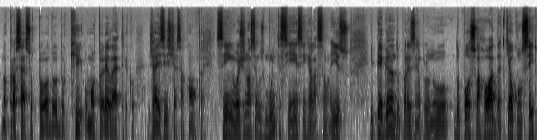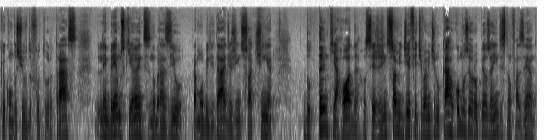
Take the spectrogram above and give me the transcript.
no processo todo do que o motor elétrico. Já existe essa conta? Sim, hoje nós temos muita ciência em relação a isso. E pegando, por exemplo, no, do poço à roda, que é o conceito que o combustível do futuro traz, lembremos que antes no Brasil, para mobilidade, a gente só tinha do tanque à roda, ou seja, a gente só media efetivamente no carro, como os europeus ainda estão fazendo.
